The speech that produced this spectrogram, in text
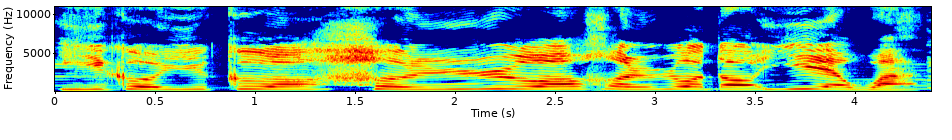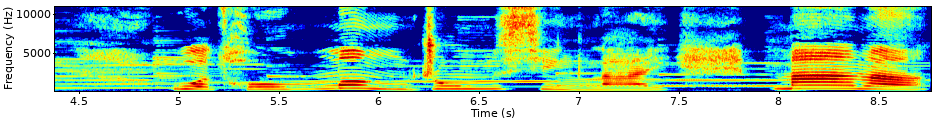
一个一个很热很热的夜晚，我从梦中醒来，妈妈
